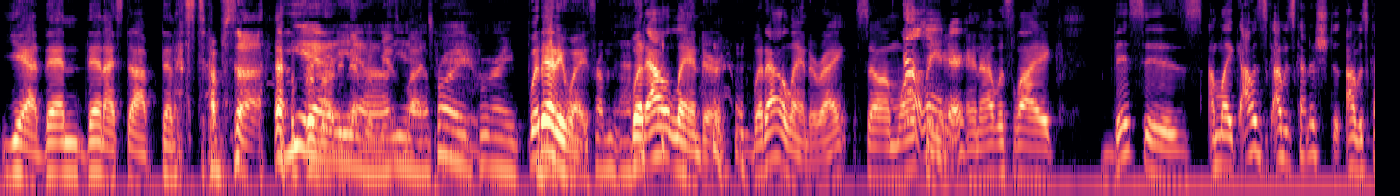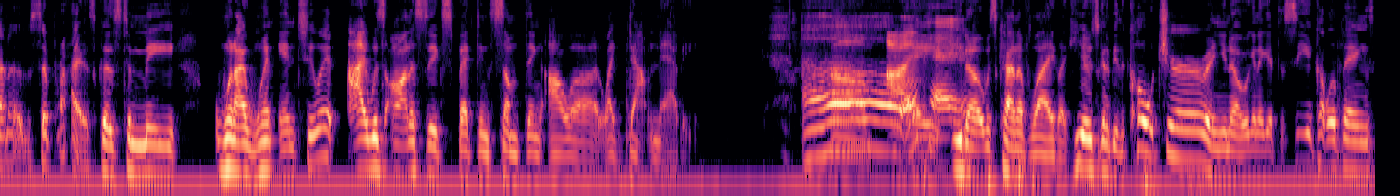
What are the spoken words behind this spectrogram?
yeah. Then then I stopped. Then I stopped uh, Yeah, promoting that movie as yeah. much. Probably, probably. But anyways, from that. but Outlander, but Outlander, right? So I'm watching Outlander. it, and I was like, "This is." I'm like, I was, I was kind of, sh- I was kind of surprised because to me, when I went into it, I was honestly expecting something a la like Downton Abbey. Oh, Um, I, okay, You know, it was kind of like like here's gonna be the culture, and you know we're gonna get to see a couple of things,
